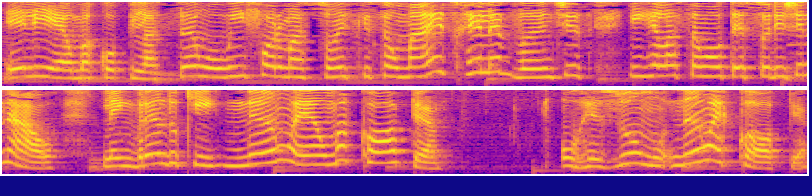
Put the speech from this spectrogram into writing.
Ele é uma compilação ou informações que são mais relevantes em relação ao texto original. Lembrando que não é uma cópia. O resumo não é cópia.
